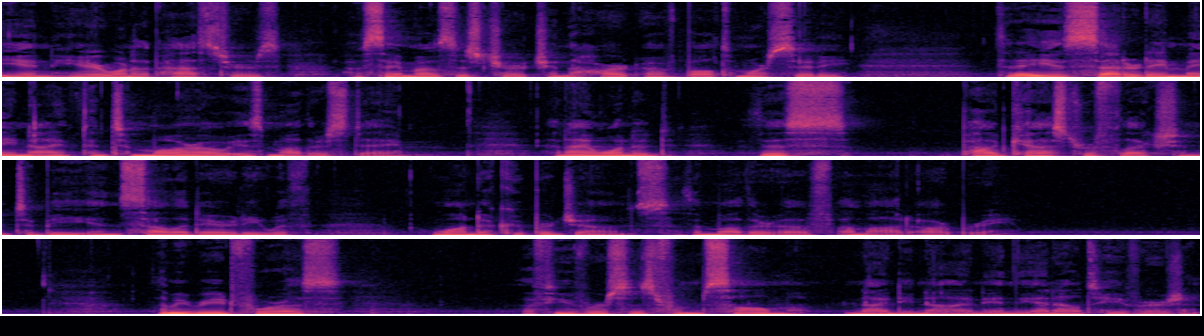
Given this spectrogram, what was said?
Ian here, one of the pastors of St. Moses Church in the heart of Baltimore City. Today is Saturday, May 9th, and tomorrow is Mother's Day. And I wanted this podcast reflection to be in solidarity with Wanda Cooper Jones, the mother of Ahmaud Arbery. Let me read for us a few verses from Psalm 99 in the NLT version.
